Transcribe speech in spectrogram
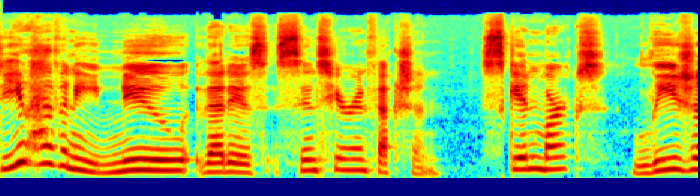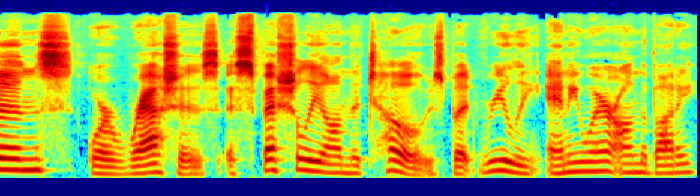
Do you have any new, that is, since your infection, skin marks, lesions, or rashes, especially on the toes, but really anywhere on the body?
